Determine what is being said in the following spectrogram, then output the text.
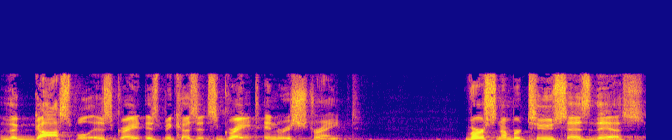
the gospel is great is because it's great in restraint. Verse number two says this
